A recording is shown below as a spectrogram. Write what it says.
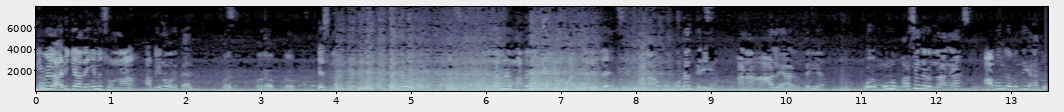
இனிமேல் அடிக்காதீங்கன்னு சொன்னான் அப்படின்னு ஒரு ஒரு ஒரு பேசினாங்க எல்லாமே மதுரை தெரியுது. ஆனா அவங்க முகம் தெரியும். ஆனா ஆள் யாருன்னு தெரியாது. ஒரு மூணு பசங்க இருந்தாங்க. அவங்க வந்து எனக்கு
